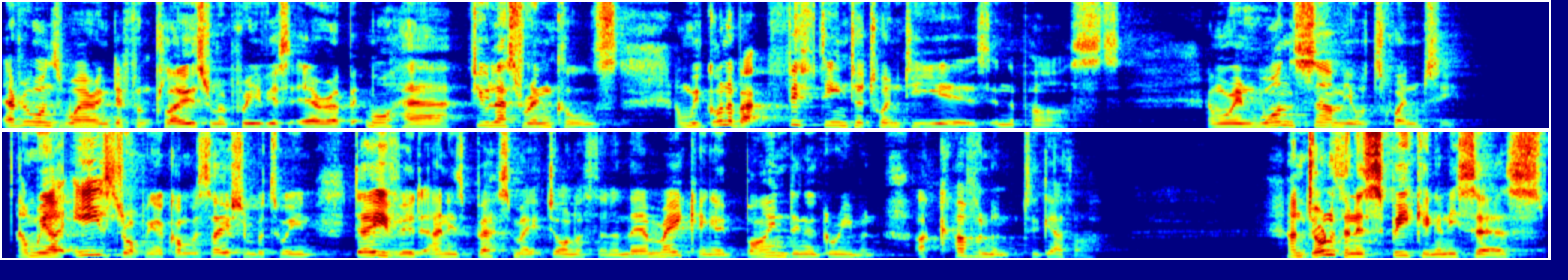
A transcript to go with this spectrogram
Everyone's wearing different clothes from a previous era, a bit more hair, a few less wrinkles. And we've gone about 15 to 20 years in the past. And we're in 1 Samuel 20. And we are eavesdropping a conversation between David and his best mate Jonathan, and they are making a binding agreement, a covenant together. And Jonathan is speaking and he says,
